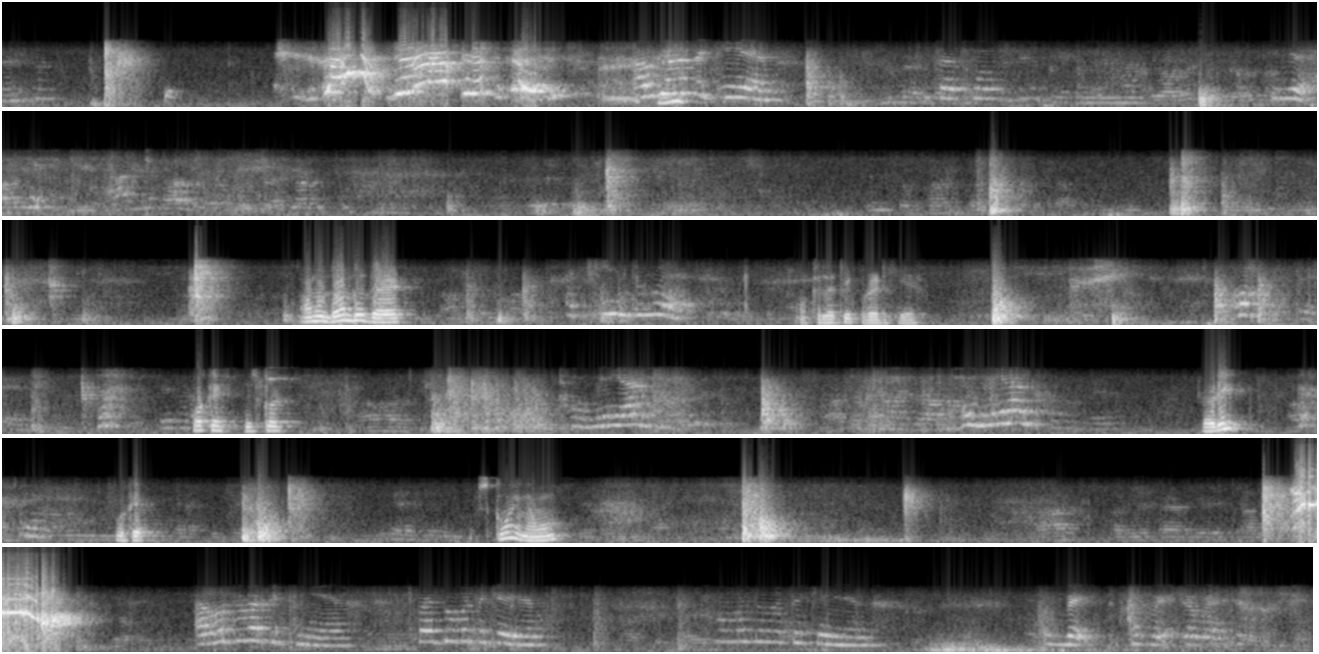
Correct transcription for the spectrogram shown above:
I'm gonna again. Ammu, don't do that. I can't do it. Okay, let me put it here. Okay, it's good. Ready? Okay. It's going, Ammu. I it again. I'll do it again. I will do it again. Wait, wait, wait.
